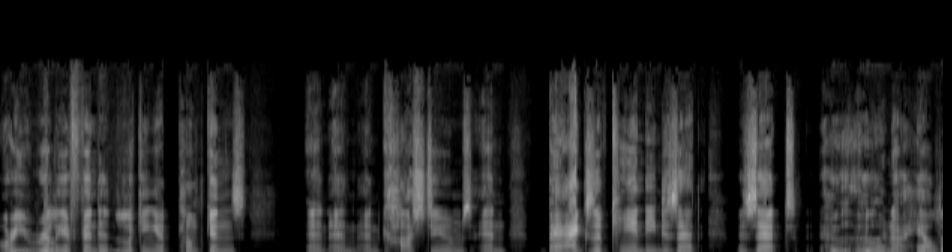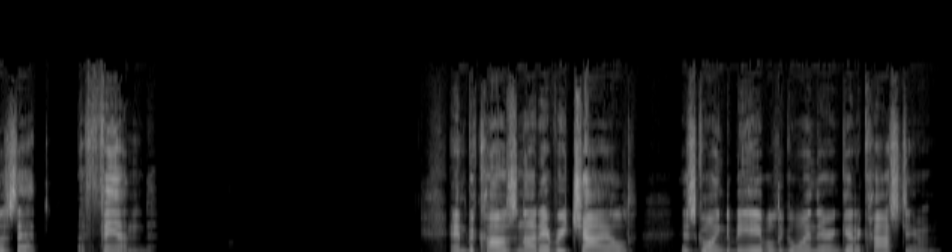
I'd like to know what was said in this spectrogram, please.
are you really offended looking at pumpkins and and and costumes and bags of candy? Does that is that who who in the hell does that offend? And because not every child is going to be able to go in there and get a costume,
